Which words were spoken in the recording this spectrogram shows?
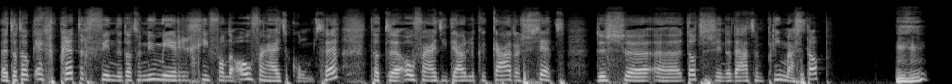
uh, dat ook echt prettig vinden dat er nu meer regie van de overheid komt. Hè? Dat de overheid die duidelijke kaders zet. Dus uh, uh, dat is inderdaad een prima stap. Mm.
